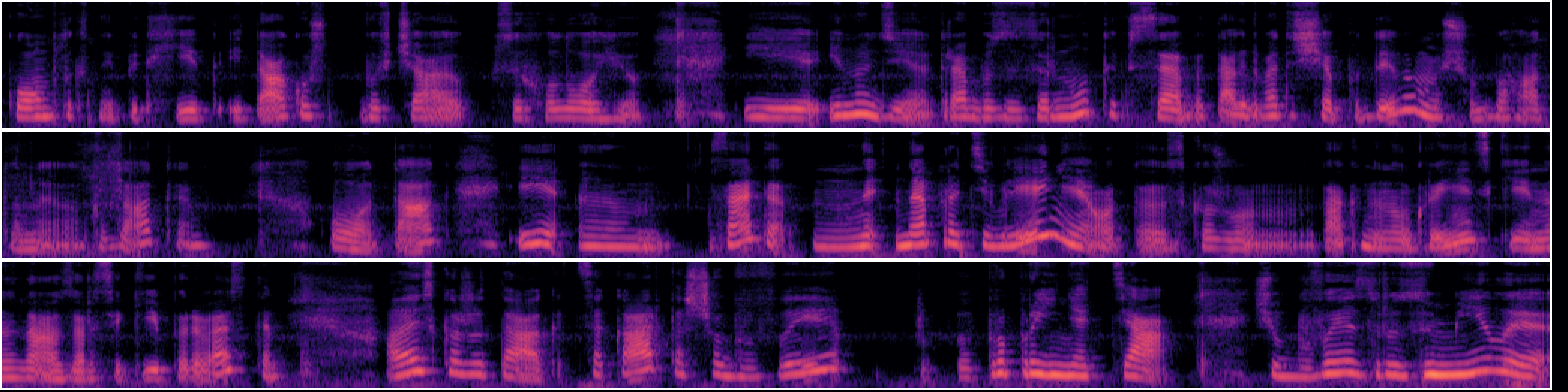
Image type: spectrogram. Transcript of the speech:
комплексний підхід, і також вивчаю психологію. І іноді треба зазирнути в себе. Так, давайте ще подивимося, щоб багато не казати. О, так. І знаєте, не- непротивлення, от е, скажу так, не на українській, не знаю зараз, як її перевести. Але я скажу так: це карта, щоб ви про прийняття, щоб ви зрозуміли,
